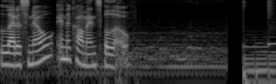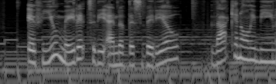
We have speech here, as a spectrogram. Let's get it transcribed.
Let us know in the comments below. If you made it to the end of this video, that can only mean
